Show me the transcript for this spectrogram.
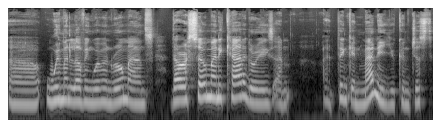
uh, women loving women romance there are so many categories and i think in many you can just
